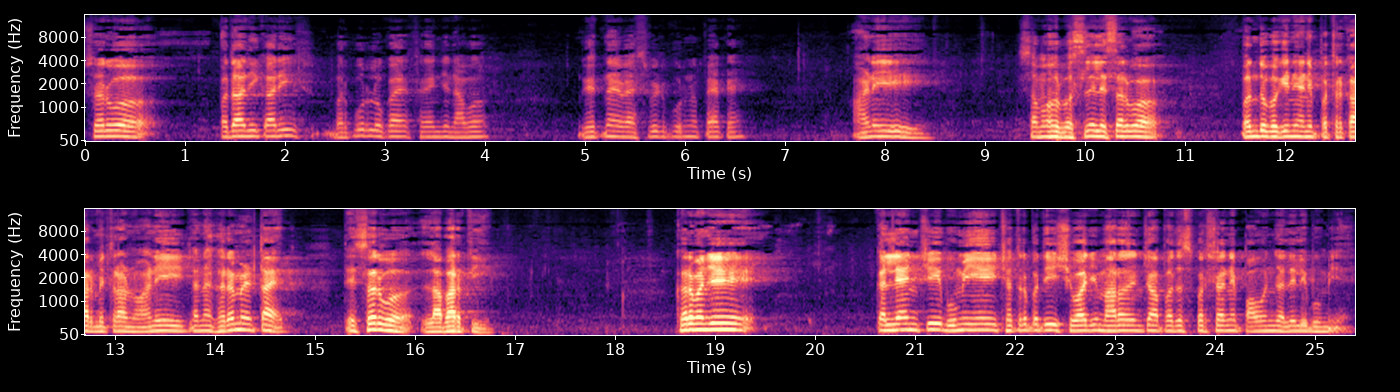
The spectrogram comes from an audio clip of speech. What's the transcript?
सर्व पदाधिकारी भरपूर लोक आहेत सगळ्यांची नावं घेत नाही व्यासपीठ पूर्ण पॅक आहे. आणि समोर बसलेले सर्व बंधू भगिनी आणि पत्रकार मित्रांनो आणि ज्यांना घरं मिळत आहेत ते सर्व लाभार्थी. खरं म्हणजे कल्याणची भूमी ही छत्रपती शिवाजी महाराजांच्या पदस्पर्शाने पावन झालेली भूमी आहे.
